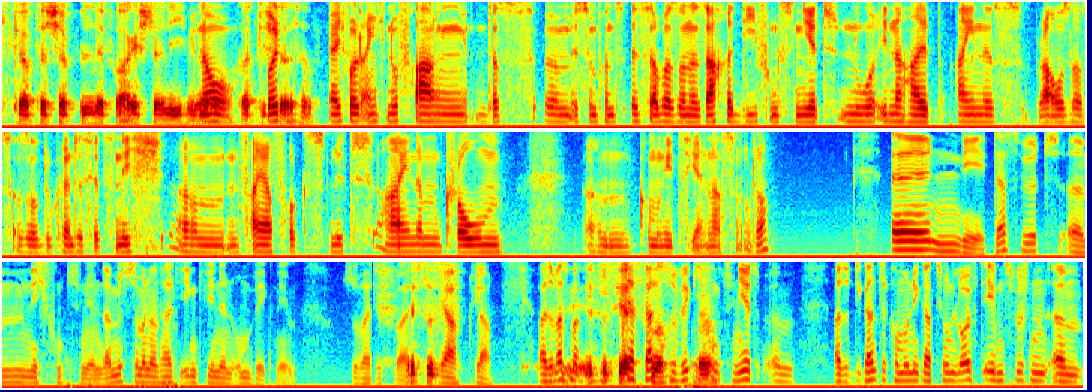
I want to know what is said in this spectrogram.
Ich glaube, der Chef will eine Frage stellen, die ich mir Genau. gerade gestellt habe. Ja, ich wollte eigentlich nur fragen, das ähm, ist im Prinzip ist aber so eine Sache, die funktioniert nur innerhalb eines Browsers. Also du könntest jetzt nicht ähm, einen Firefox mit einem Chrome ähm, kommunizieren lassen, oder? Äh, nee, das wird ähm, nicht funktionieren. Da müsste man dann halt irgendwie einen Umweg nehmen, soweit ich weiß. Ist es- ja, klar. Also was man, ist wie, es wie das jetzt Ganze noch? so wirklich Ja. funktioniert, ähm, also die ganze Kommunikation läuft eben zwischen, ähm,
